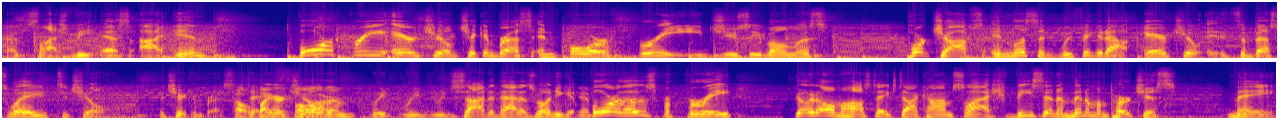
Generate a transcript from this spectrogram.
that's slash V-S-I-N, four free air chilled chicken breasts and four free juicy boneless pork chops. And listen, we figured out air chill, it's the best way to chill the chicken breasts. Oh, to by air chill them. We, we, we decided that as well. And you get Yep. four of those for free. Go to omahasteaks.com slash VSIN. A minimum purchase may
